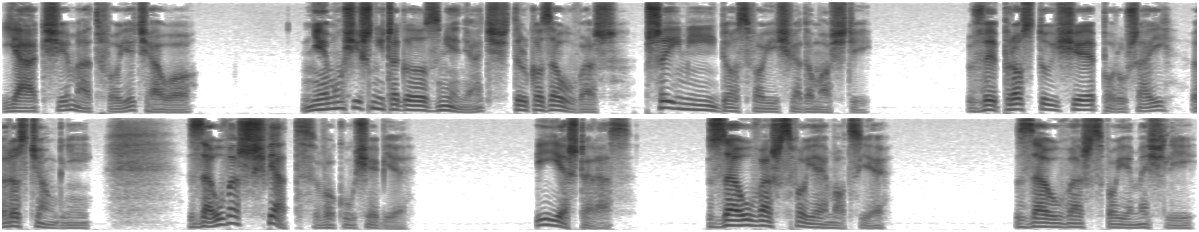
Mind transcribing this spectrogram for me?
Jak się ma Twoje ciało? Nie musisz niczego zmieniać, tylko zauważ, przyjmij do swojej świadomości. Wyprostuj się, poruszaj, rozciągnij. Zauważ świat wokół siebie. I jeszcze raz. Zauważ swoje emocje. Zauważ swoje myśli.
